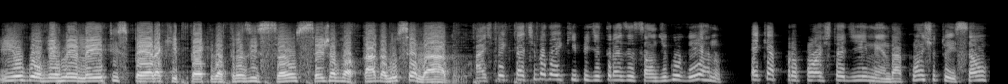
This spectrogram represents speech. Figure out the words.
E o governo eleito espera que PEC da transição seja votada no Senado. A expectativa da equipe de transição de governo é que a proposta de emenda à Constituição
